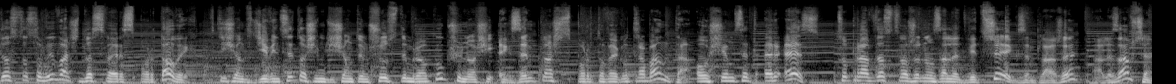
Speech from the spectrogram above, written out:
dostosowywać do sfer sportowych. W 1986 roku przynosi egzemplarz sportowego Trabanta 800 RS. Co prawda stworzono zaledwie trzy egzemplarze, ale zawsze.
